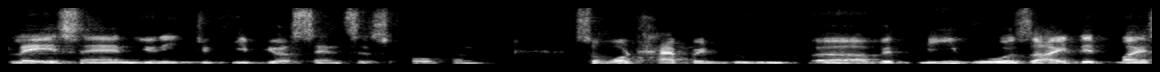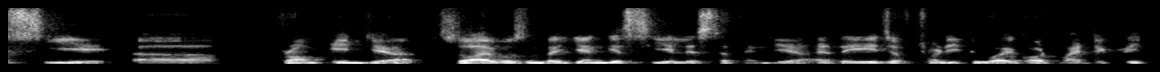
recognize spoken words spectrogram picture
place and you need to keep your senses open. So what happened to uh, with me was i did my ca uh, from india. So i was in the youngest ca list of india. At the age of 22 i got my degree.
